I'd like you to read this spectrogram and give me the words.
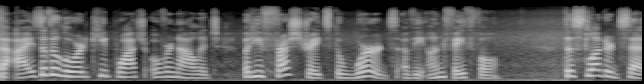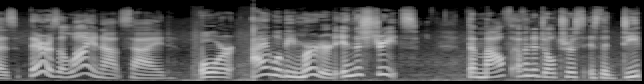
The eyes of the Lord keep watch over knowledge, but he frustrates the words of the unfaithful. The sluggard says, There is a lion outside, or I will be murdered in the streets. The mouth of an adulteress is a deep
